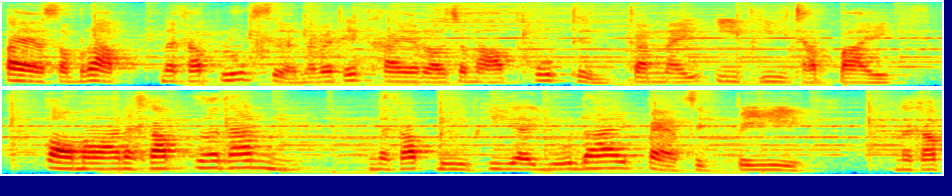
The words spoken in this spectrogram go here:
แต่สำหรับนะครับลูกเสือในประเทศไทยเราจะมาพูดถึงกันใน EP ถัดไป ต่อมานะครับเมื่อท่านนะครับ BP อายุได้ 80 ปีนะครับ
